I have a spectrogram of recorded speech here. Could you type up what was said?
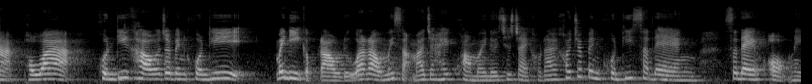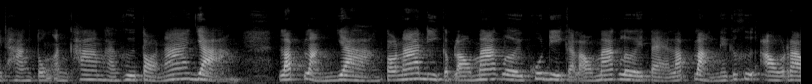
าก ๆ เพราะว่าคนที่เขาจะเป็นคนที่ไม่ดีกับเราหรือว่าเราไม่สามารถจะให้ความไว้เนื้อเชื่อใจเขาได้ เขาจะเป็นคนที่แสดงแสดงออกในทางตรงอันข้ามค่ะ คือต่อหน้าอย่าง รับหลังอย่าง ต่อหน้าดีกับเรามากเลย พูดดีกับเรามากเลย แต่รับหลังเนี่ยก็คือเอาเรา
